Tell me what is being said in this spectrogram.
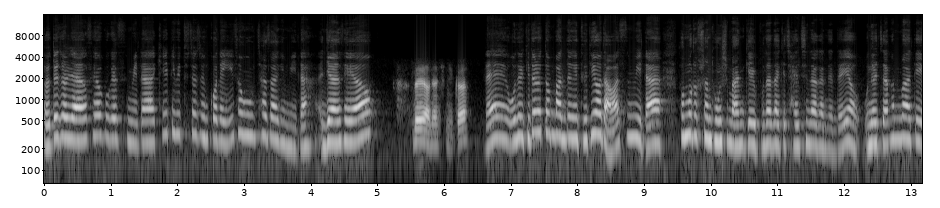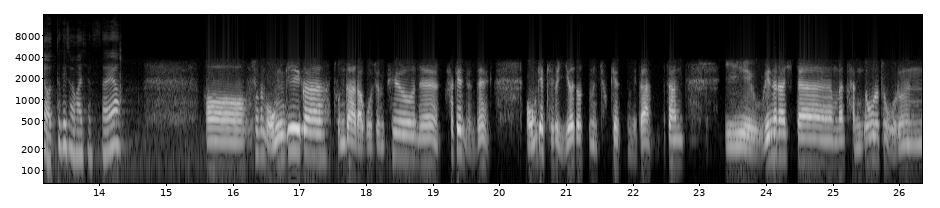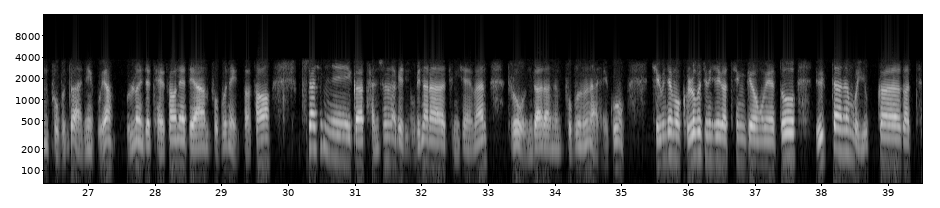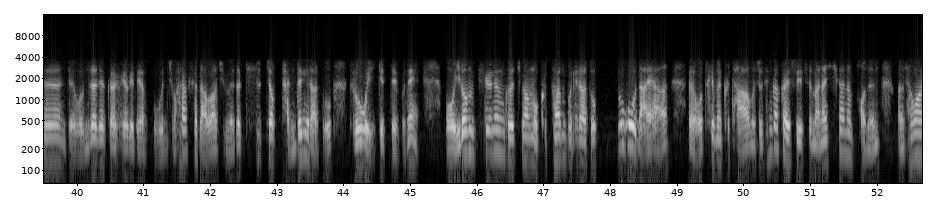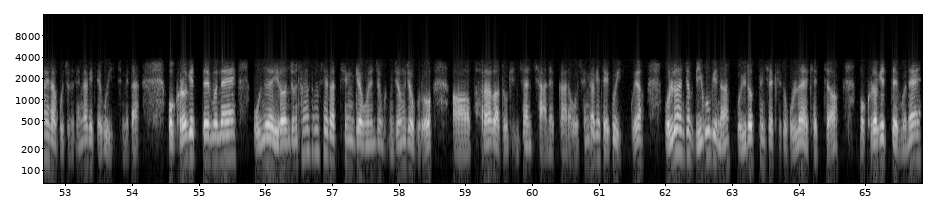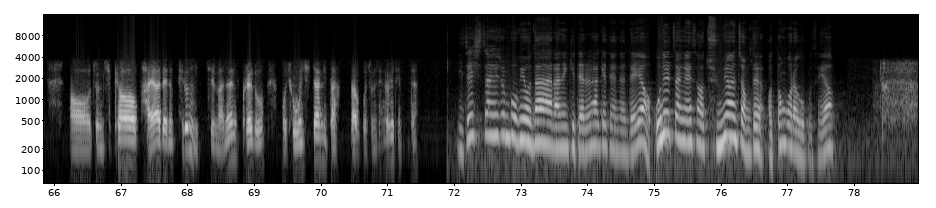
절대 전략 세워보겠습니다. KTB 투자증권의 이성웅 차장입니다. 안녕하세요. 네, 안녕하십니까? 네, 오늘 기다렸던 반등이 드디어 나왔습니다. 선물 옵션 동시 만길 무난하게 잘 지나갔는데요. 오늘장 한마디 어떻게 정하셨어요? 어, 우선은 뭐 온기가 돈다라고 좀 표현을 하겠는데, 어, 온기가 계속 이어졌으면 좋겠습니다. 우선, 이 우리나라 시장만 단독으로 좀 오른 부분도 아니고요. 물론 이제 대선에 대한 부분에 있어서 투자 심리가 단순하게 우리나라 증시에만 들어온다라는 부분은 아니고 지금 이제 뭐 글로벌 증시 같은 경우에도 일단은 뭐 유가 같은 이제 원자재 가격에 대한 부분 좀 하락세 나와주면서 기술적 반등이라도 들어오고 있기 때문에 뭐 이런 표현은 그렇지만 뭐 급한 분이라도 끄고 나야 어떻게 보면 그 다음을 좀 생각할 수 있을 만한 시간을 버는 상황이라고 좀 생각이 되고 있습니다. 뭐 그렇기 때문에 오늘 이런 좀 상승세 같은 경우는 좀 긍정적으로 어, 바라봐도 괜찮지 않을까라고 생각이 되고 있고요. 물론 좀 미국이나 뭐 유럽 증시가 계속 올라야겠죠. 뭐 그렇기 때문에 어, 좀 지켜봐야 되는 필요는 있지만은 그래도 뭐 좋은 시장이다라고 좀 생각이 됩니다. 이제 시장에 좀 봄이 오나라는 기대를 하게 되는데요. 오늘 장에서 중요한 점들 어떤 거라고 보세요?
